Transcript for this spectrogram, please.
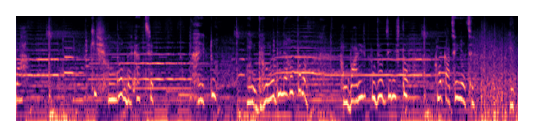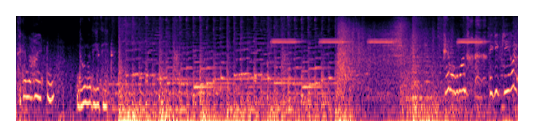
বাহ কি সুন্দর দেখাচ্ছে। একটু ধনু দিলে হতো না? বাড়ির পুজোর জিনিস তো আমার কাছেই আছে। এর থেকে না হয় একটু ধনু দিয়ে দিই। কি কি হলো?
